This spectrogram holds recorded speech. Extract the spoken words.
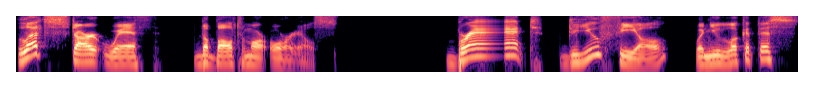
Let's start with the Baltimore Orioles. Brandt, do you feel when you look at this,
